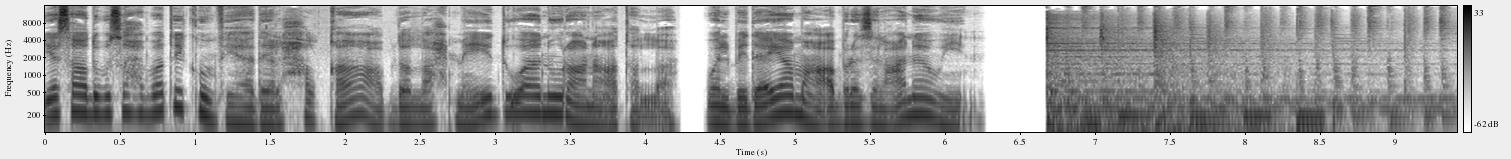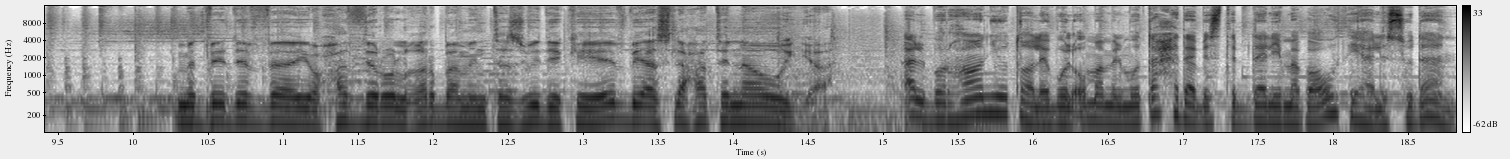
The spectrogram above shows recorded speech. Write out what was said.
يسعد بصحبتكم في هذه الحلقة عبد الله حميد ونوران عطلة والبداية مع أبرز العناوين. مدفيديف يحذر الغرب من تزويد كييف بأسلحة نووية. البرهان يطالب الأمم المتحدة باستبدال مبعوثها للسودان.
